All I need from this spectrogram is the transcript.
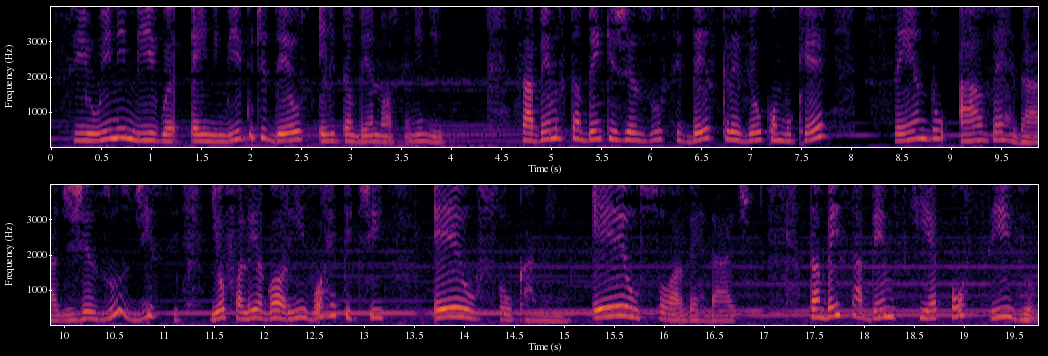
Se o inimigo é inimigo de Deus, ele também é nosso inimigo. Sabemos também que Jesus se descreveu como quê? Sendo a verdade. Jesus disse, e eu falei agora e vou repetir, eu sou o caminho, eu sou a verdade. Também sabemos que é possível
